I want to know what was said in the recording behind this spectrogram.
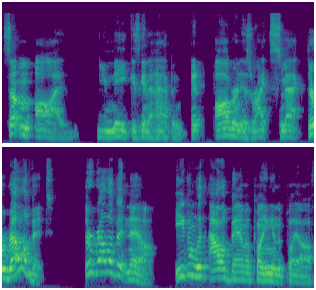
Something odd, unique is going to happen. And Auburn is right smack. They're relevant. They're relevant now. Even with Alabama playing in the playoff,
